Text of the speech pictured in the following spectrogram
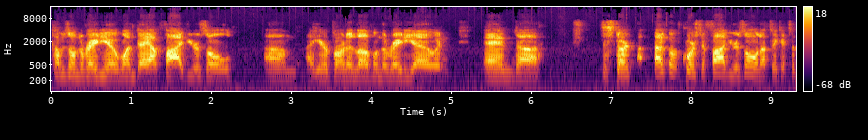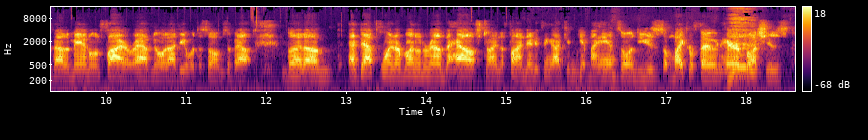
comes on the radio one day. I'm five years old. Um, I hear Burning Love on the radio, and and uh, just start. Of course, at five years old, I think it's about a man on fire. I have no idea what the song's about. But um, at that point, I'm running around the house trying to find anything I can get my hands on to use as a microphone, hairbrushes.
